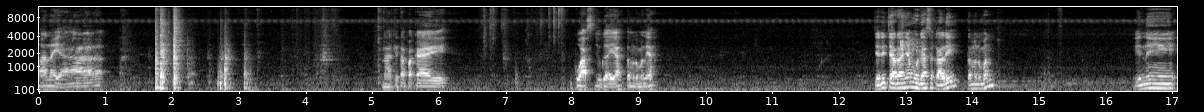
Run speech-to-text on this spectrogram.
mana ya? Nah kita pakai kuas juga ya teman-teman ya Jadi caranya mudah sekali, teman-teman. Ini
